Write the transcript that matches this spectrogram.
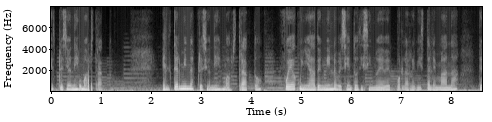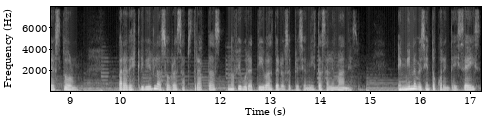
Expresionismo abstracto. El término expresionismo abstracto fue acuñado en 1919 por la revista alemana Der Sturm para describir las obras abstractas no figurativas de los expresionistas alemanes. En 1946,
